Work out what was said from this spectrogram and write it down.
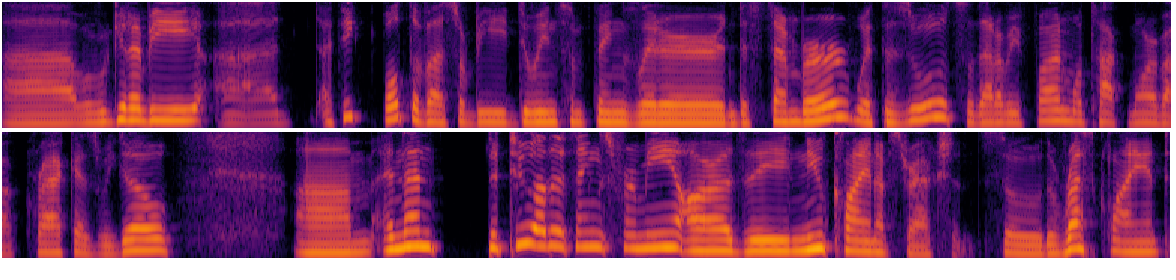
uh, we're going to be, uh, I think both of us will be doing some things later in December with Azul. So that'll be fun. We'll talk more about CRaC as we go. Um, and then the two other things for me are the new client abstractions. So the REST client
